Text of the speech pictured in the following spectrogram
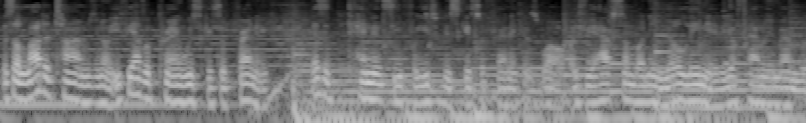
There's a lot of times, you know, if you have a parent who's schizophrenic, there's a tendency for you to be schizophrenic as well. If you have somebody in your lineage, your family member,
